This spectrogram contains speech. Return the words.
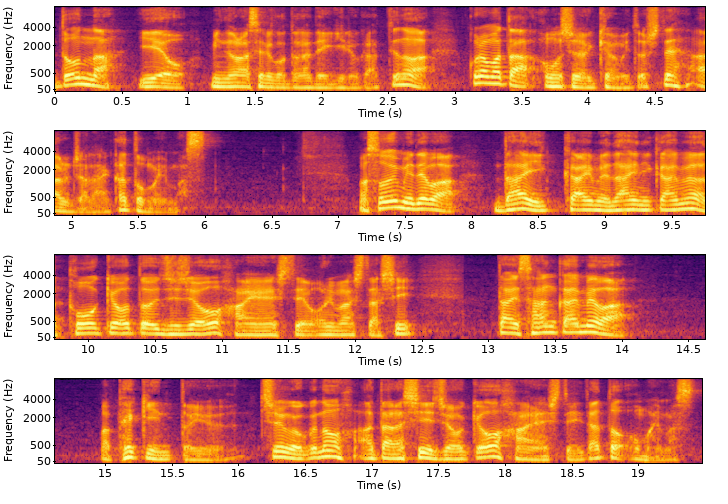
どんな家を実らせることができるかっていうのはこれはまた面白い興味としてあるんじゃないかと思います。まあ、そういう意味では第1回目第2回目は東京という事情を反映しておりましたし第3回目はまあ北京という中国の新しい状況を反映していたと思います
